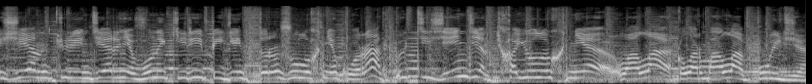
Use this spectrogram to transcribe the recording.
эже кюлендерне вуны кири пиген дорожулыхне кура, үттизенде хаюлыхне вала колармала пульже.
